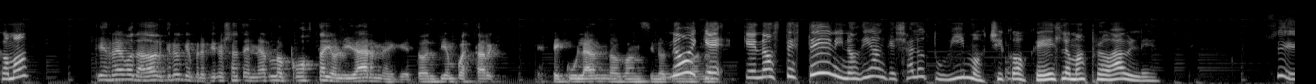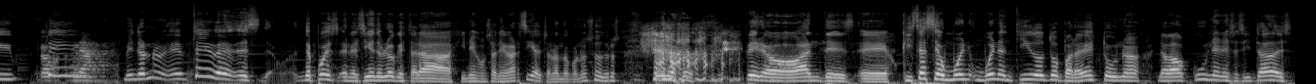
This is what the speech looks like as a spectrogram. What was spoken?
¿Cómo? Que es rebotador, creo que prefiero ya tenerlo posta y olvidarme que todo el tiempo estar especulando con si lo tengo. No, y que, que nos testen y nos digan que ya lo tuvimos, chicos, que es lo más probable. Sí, sí. Mientras no- eh, sí, es- después en el siguiente bloque estará Ginés González García charlando con nosotros. Pero, pero antes, eh, quizás sea un buen, un buen antídoto para esto, una, la vacuna necesitada es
